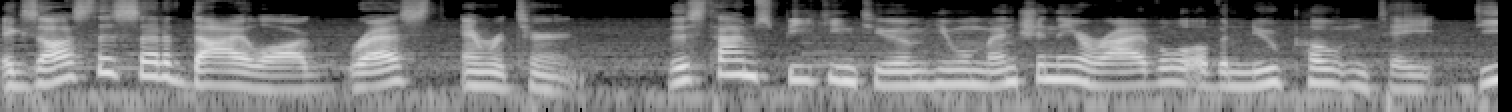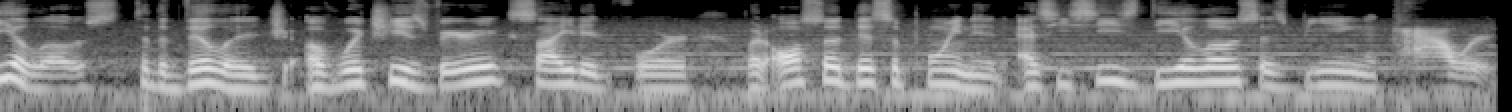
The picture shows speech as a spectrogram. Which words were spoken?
Exhaust this set of dialogue, rest, and return. This time speaking to him, he will mention the arrival of a new potentate, Diallos, to the village, of which he is very excited for, but also disappointed, as he sees Diallos as being a coward.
